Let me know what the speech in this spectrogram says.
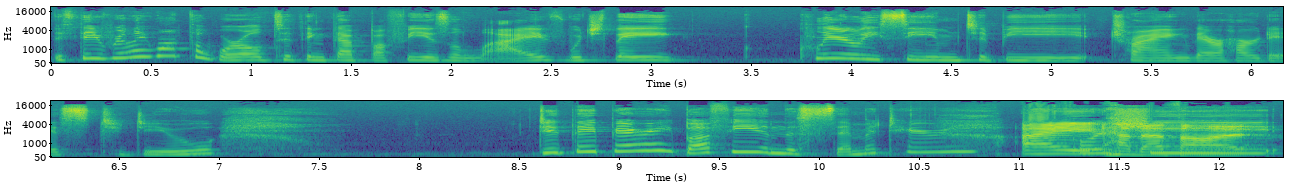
if they really want the world to think that Buffy is alive, which they clearly seem to be trying their hardest to do. Did they bury Buffy in the cemetery? I had she, that thought.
